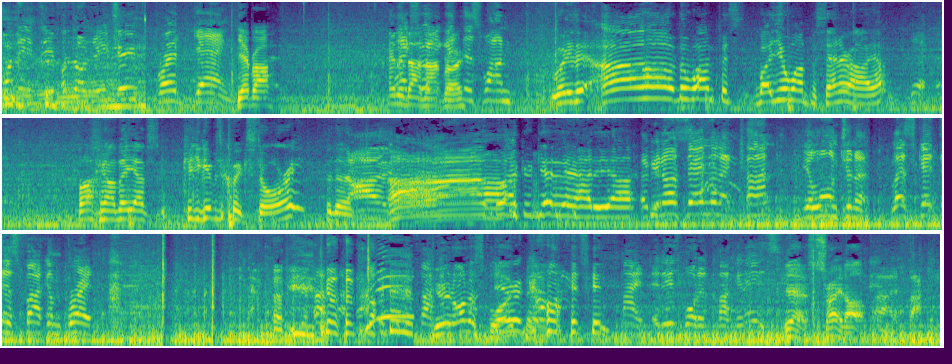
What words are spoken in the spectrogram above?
What do you, do you put it on YouTube? Bread Gang. Yeah, bro. And Make about sure that, you bro. get this one. What is it? Oh, the one percent. Well, you're one percenter, are you? Yeah. Fucking, I bet you have. Could you give us a quick story for the? No. Ah, I could get it out of here. If you're not sending it, cunt, you're launching it. Let's get this fucking bread. You're an honest You're a bloke, man. constant. Mate, it is what it fucking is. Yeah, straight up. Ah, fucking,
